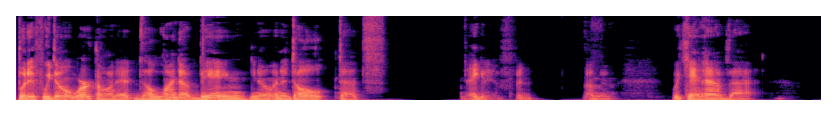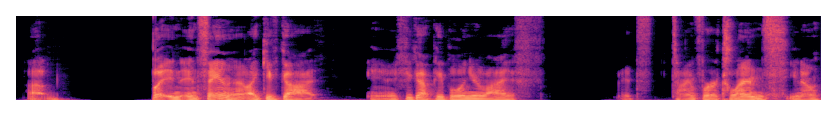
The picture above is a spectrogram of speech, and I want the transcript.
But if we don't work on it, they'll wind up being you know an adult that's negative, and I mean we can't have that. Um, but in, in saying that, like you've got you know, if you've got people in your life, it's time for a cleanse. You know,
